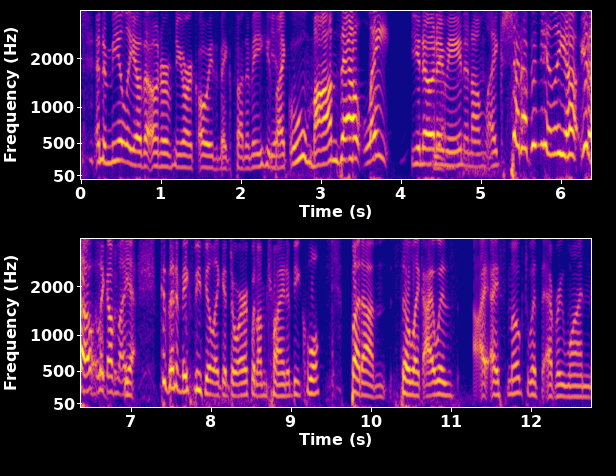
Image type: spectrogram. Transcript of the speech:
and Emilio, the owner of New York, always makes fun of me. He's Yeah. like, "Ooh, mom's out late." You know what I mean? And I'm like, "Shut up, Emilio." You know, like I'm like, Yeah. because then it makes me feel like a dork when I'm trying to be cool. But um, so like I was, I, I smoked with everyone.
